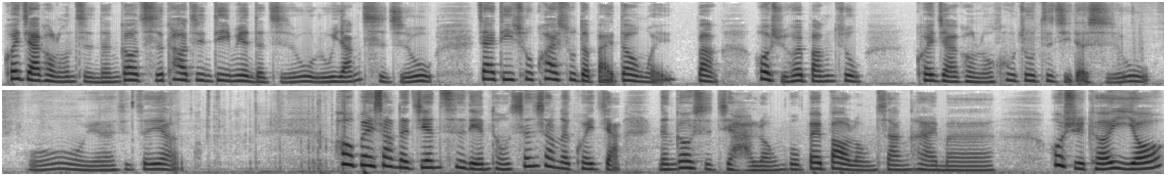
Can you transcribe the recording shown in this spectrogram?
盔甲恐龙只能够吃靠近地面的植物，如羊齿植物。在低处快速的摆动尾棒，或许会帮助盔甲恐龙护住自己的食物。哦，原来是这样。后背上的尖刺连同身上的盔甲，能够使甲龙不被暴龙伤害吗？或许可以哦。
